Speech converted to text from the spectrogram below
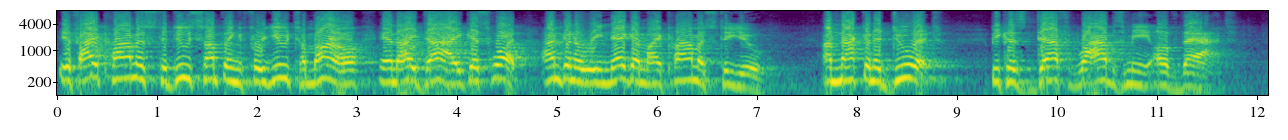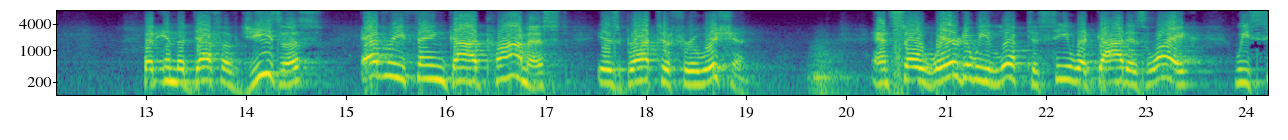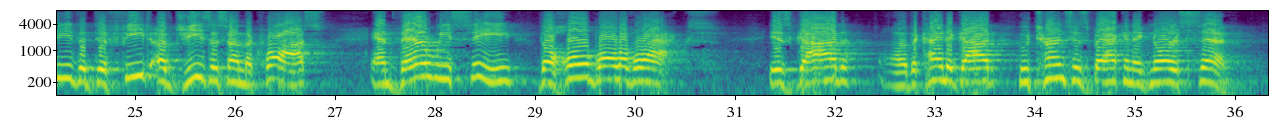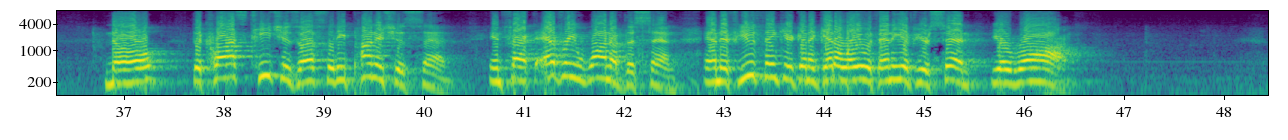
If I promise to do something for you tomorrow and I die, guess what? I'm going to renege on my promise to you. I'm not going to do it because death robs me of that. But in the death of Jesus, everything God promised is brought to fruition. And so, where do we look to see what God is like? We see the defeat of Jesus on the cross, and there we see the whole ball of wax. Is God uh, the kind of God who turns his back and ignores sin. No, the cross teaches us that he punishes sin. In fact, every one of the sin. And if you think you're going to get away with any of your sin, you're wrong.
